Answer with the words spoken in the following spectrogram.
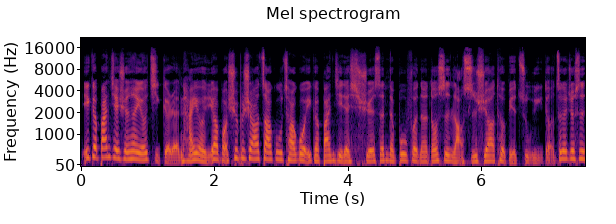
一个班级学生有几个人，还有要不需不需要照顾超过一个班级的学生的部分呢，都是老师需要特别注意的。这个就是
